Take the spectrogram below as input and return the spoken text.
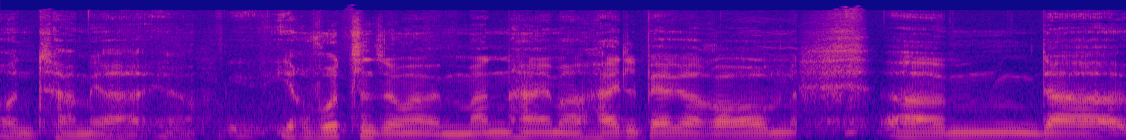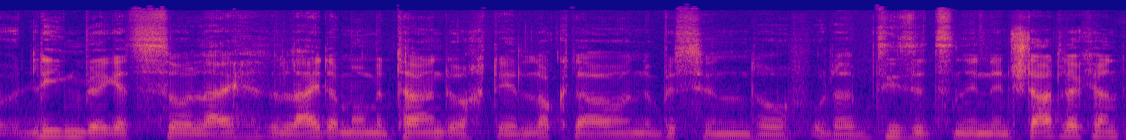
und haben ja, ja, Ihre Wurzeln sagen wir, im Mannheimer, Heidelberger Raum. Ähm, da liegen wir jetzt so le leider momentan durch den Lockdown ein bisschen so, oder Sie sitzen in den Startlöchern.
